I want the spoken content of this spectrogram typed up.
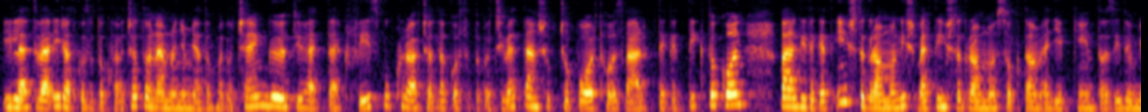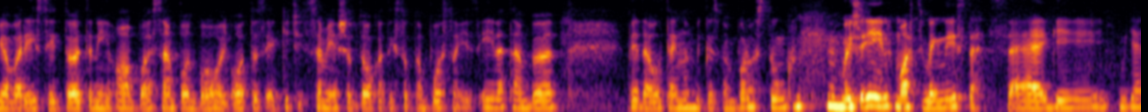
illetve iratkozzatok fel a csatornámra, nyomjátok meg a csengőt, jöhettek Facebookra, csatlakoztatok a Csivettánsok csoporthoz, várok titeket TikTokon, várok titeket Instagramon is, mert Instagramon szoktam egyébként az időm java részét részét tölteni abból a szempontból, hogy ott azért kicsit személyesebb dolgokat is szoktam posztolni az életemből. Például tegnap miközben boroztunk, és én, Marci megnézte, szegény, ugye?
